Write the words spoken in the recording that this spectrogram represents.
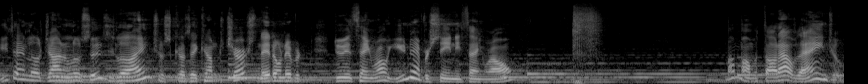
you think little John and little Susie little anxious because they come to church and they don't ever do anything wrong. You never see anything wrong. Mama thought I was an angel.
